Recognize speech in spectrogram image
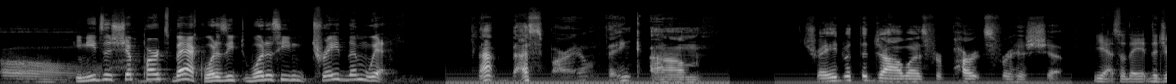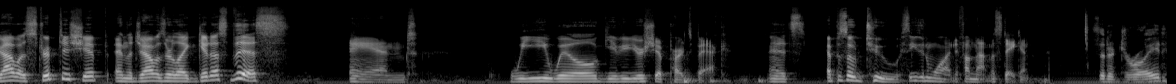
Oh, He needs his ship parts back. What does he? What does he trade them with? not Beskar, I don't think. Um, trade with the Jawas for parts for his ship. Yeah. So they the Jawas stripped his ship, and the Jawas are like, "Get us this, and we will give you your ship parts back." And it's episode two, season one, if I'm not mistaken. Is it a droid?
